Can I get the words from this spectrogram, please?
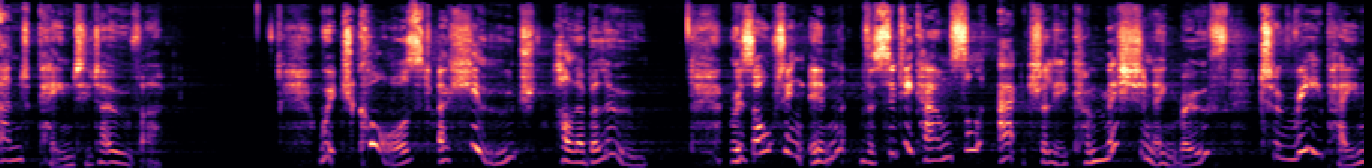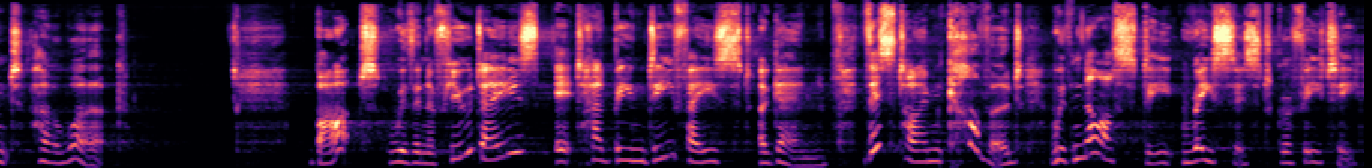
and paint it over which caused a huge hullabaloo, resulting in the City Council actually commissioning Ruth to repaint her work. But within a few days, it had been defaced again, this time covered with nasty racist graffiti.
